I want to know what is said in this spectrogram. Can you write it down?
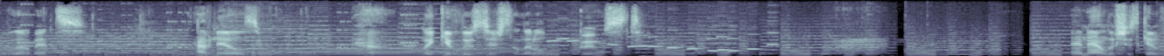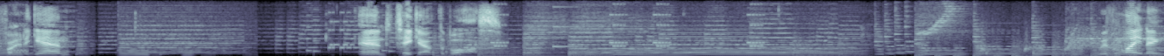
move a little bit. Have Nils like give Lucius a little boost. And now Lucius can fight again. And take out the boss. Lightning!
